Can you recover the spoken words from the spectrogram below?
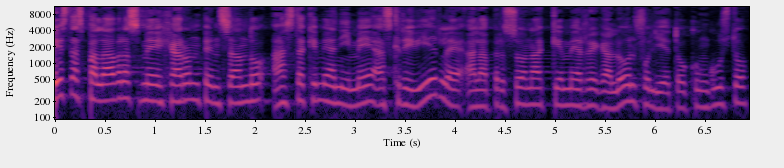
Estas palabras me dejaron pensando hasta que me animé a escribirle a la persona que me regaló el folleto. Con gusto,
